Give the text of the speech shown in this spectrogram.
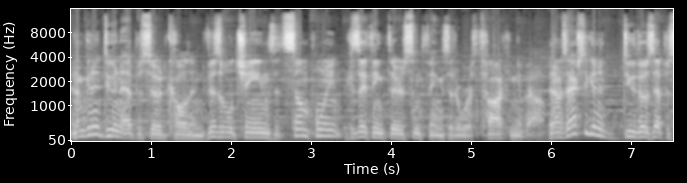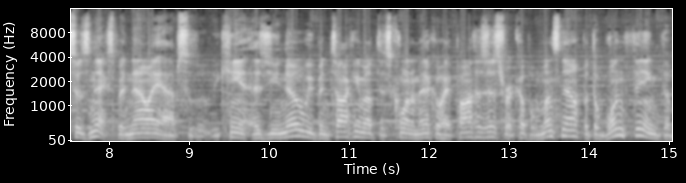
And I'm gonna do an episode called Invisible Chains at some point because I think there's some things that are worth talking about. And I was actually gonna do those episodes next, but now I absolutely can't. As you know, we've been talking about this quantum echo hypothesis for a couple months now, but the one thing, the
